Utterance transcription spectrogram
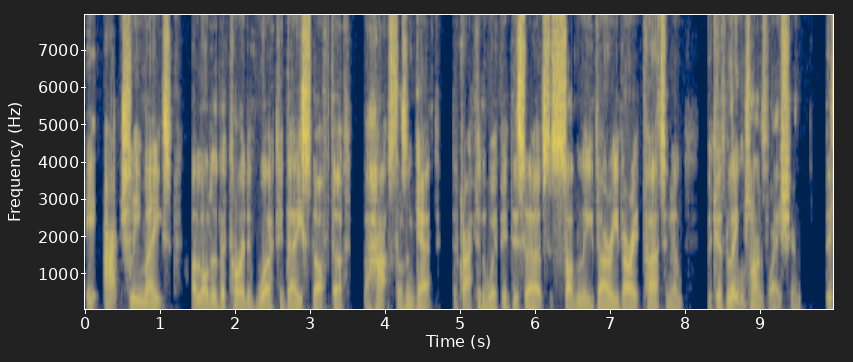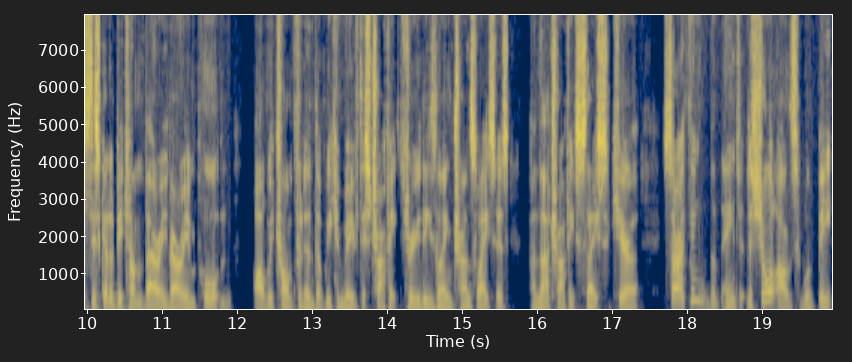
it actually makes a lot of the kind of workaday stuff that perhaps doesn't get the crack of the whip it deserves suddenly very, very pertinent because link translation, this is going to become very, very important. Are we confident that we can move this traffic through these link translators and that traffic stays secure? So I think the, the short answer would be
